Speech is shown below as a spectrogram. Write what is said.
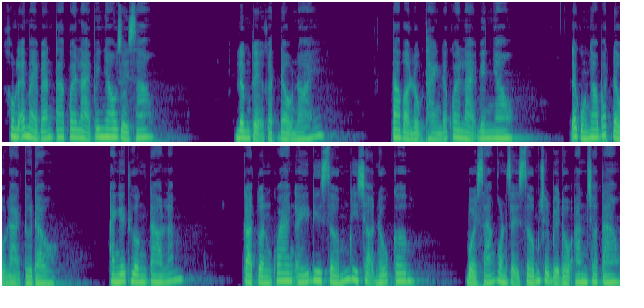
Không lẽ mày và anh ta quay lại với nhau rồi sao? Lâm Tuệ gật đầu nói. Tao và Lục Thành đã quay lại bên nhau. Đã cùng nhau bắt đầu lại từ đầu. Anh ấy thương tao lắm. Cả tuần qua anh ấy đi sớm đi chợ nấu cơm. Buổi sáng còn dậy sớm chuẩn bị đồ ăn cho tao.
